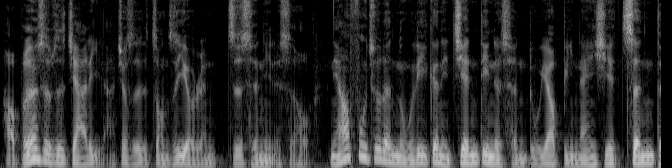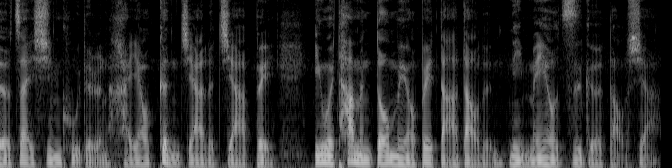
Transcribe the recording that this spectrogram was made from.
好，不论是不是家里啦，就是总之有人支持你的时候，你要付出的努力跟你坚定的程度，要比那一些真的在辛苦的人还要更加的加倍，因为他们都没有被打倒的，你没有资格倒下。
